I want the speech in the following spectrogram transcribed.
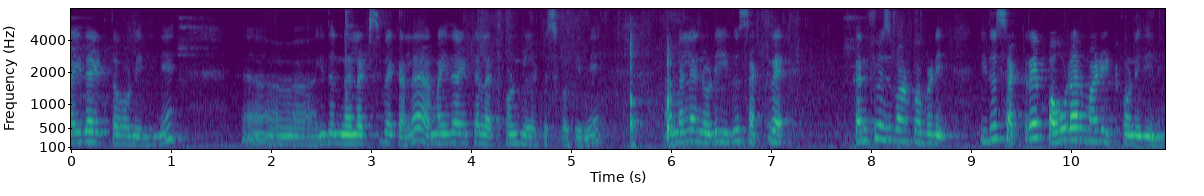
ಮೈದಾ ಹಿಟ್ಟು ತೊಗೊಂಡಿದ್ದೀನಿ. ಇದನ್ನ ಲಟ್ಟಿಸ್ಬೇಕಲ್ಲ, ಮೈದಾ ಹಿಟ್ಟಲ್ಲಿ ಹತ್ಕೊಂಡು ಲಟ್ಟಿಸ್ಕೊತೀನಿ. ಆಮೇಲೆ ನೋಡಿ, ಇದು ಸಕ್ಕರೆ. ಕನ್ಫ್ಯೂಸ್ ಮಾಡ್ಕೊಬೇಡಿ. ಇದು ಸಕ್ಕರೆ ಪೌಡರ್ ಮಾಡಿ ಇಟ್ಕೊಂಡಿದ್ದೀನಿ.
